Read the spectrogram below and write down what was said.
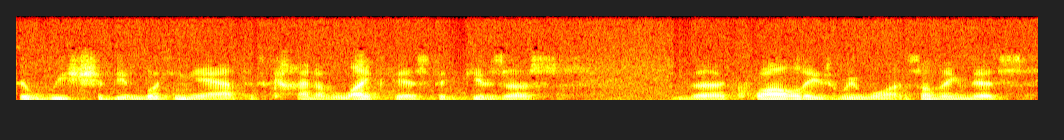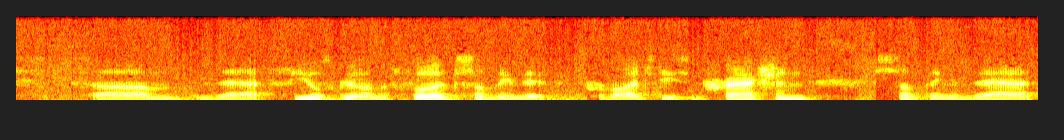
that we should be looking at that's kind of like this that gives us the qualities we want? Something that's um, that feels good on the foot, something that provides decent traction, something that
